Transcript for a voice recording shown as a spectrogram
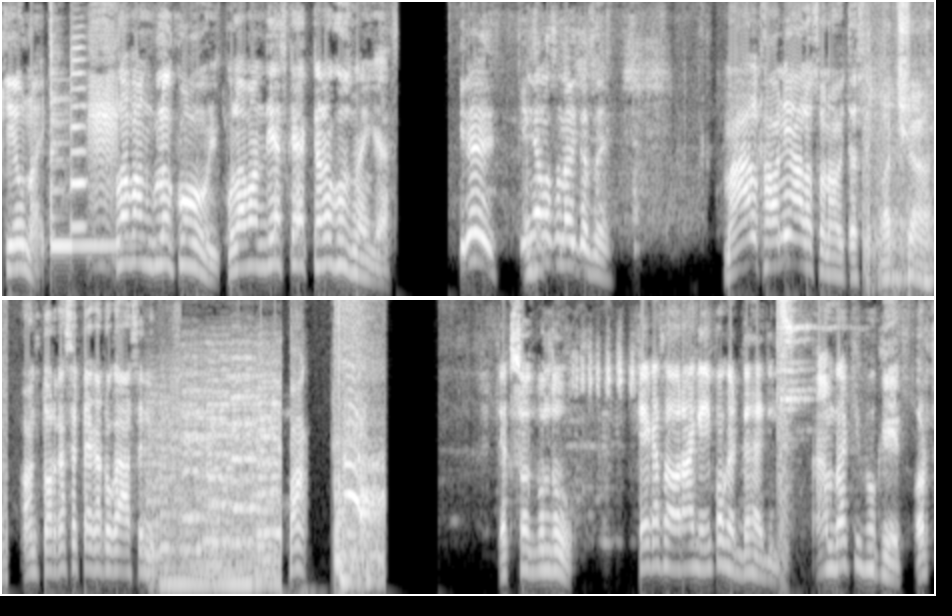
কেউ নাই। পোলাপানগুলো কই? পোলাপান দিয়ে আজকে একটারও খোঁজ নাই গ্যাস কিরে কি আলোচনা হইতাছে? মাল খাওয়া নিয়ে আলোচনা হইতাছে। আচ্ছা। তোর কাছে টাকা টোকা আসেনি। দেখছস বন্ধু টাকা চাওয়ার আগেই পকেট দেখাই দিল। আমরা কি ফকির? অর্থ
